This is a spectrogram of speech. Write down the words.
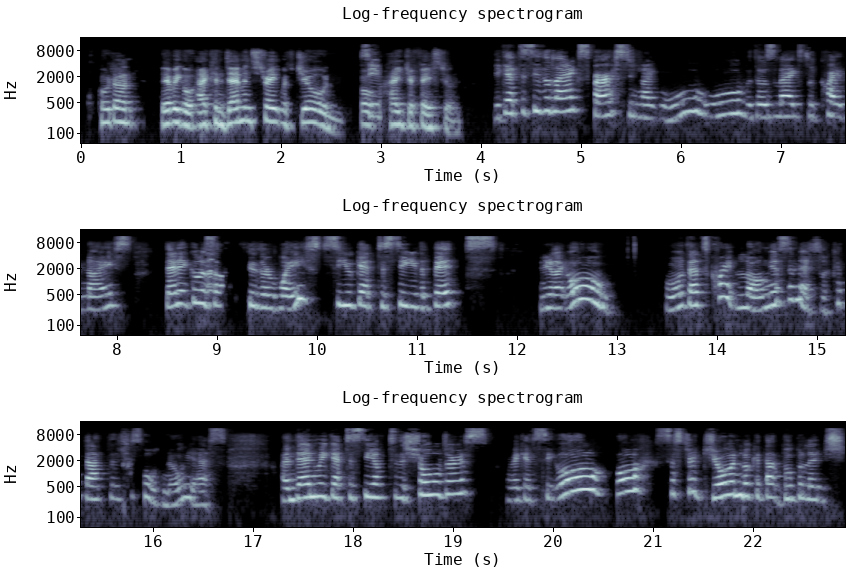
Hold on, there we go. I can demonstrate with Joan. Oh, so you, hide your face, Joan. You get to see the legs first, and you're like, oh, oh, but those legs look quite nice. Then it goes up to their waist, so you get to see the bits, and you're like, oh, Oh, that's quite long, isn't it? Look at that. She's holding. Oh, yes. And then we get to see up to the shoulders. We get to see, oh, oh, Sister Joan, look at that boobage.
